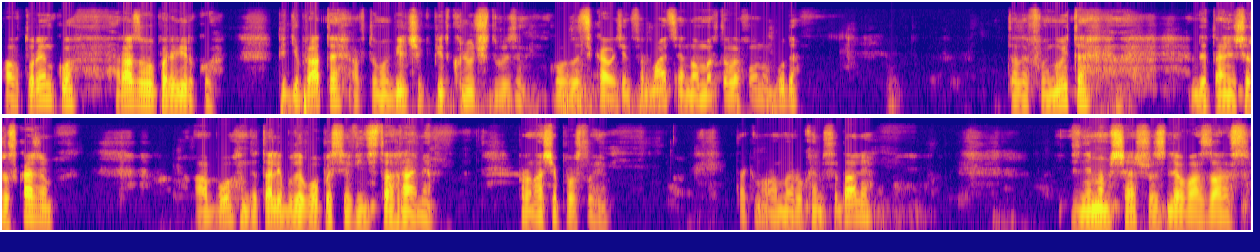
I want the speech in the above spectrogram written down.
авторинку, разову перевірку, підібрати автомобільчик під ключ, друзі. Кого зацікавить інформація, номер телефону буде. Телефонуйте, детальніше розкажемо. Або деталі буде в описі в інстаграмі про наші послуги. Так, ну а ми рухаємося далі. Знімемо ще щось для вас зараз.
